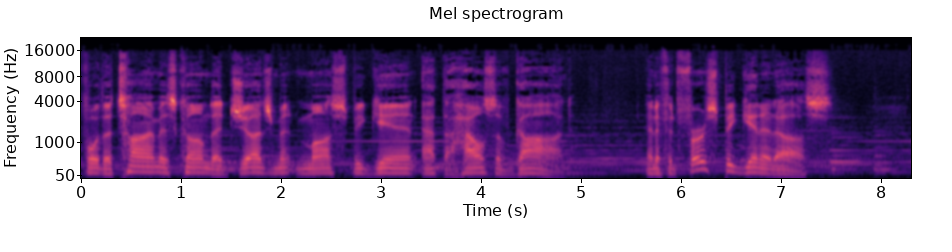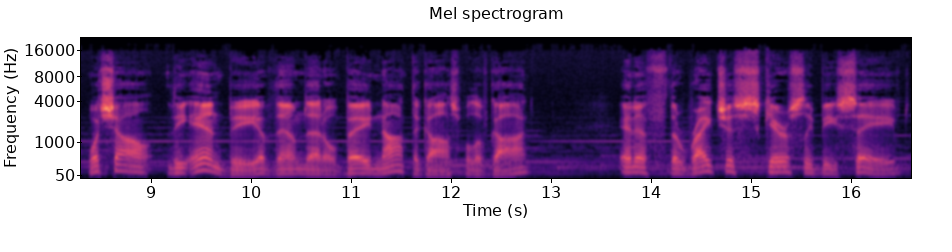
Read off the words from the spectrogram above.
For the time has come that judgment must begin at the house of God. And if it first begin at us, what shall the end be of them that obey not the gospel of God? And if the righteous scarcely be saved,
